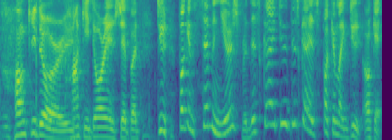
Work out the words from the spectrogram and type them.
hunky dory. honky dory and shit. But dude, fucking seven years for this guy, dude. This guy is fucking like, dude. Okay,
